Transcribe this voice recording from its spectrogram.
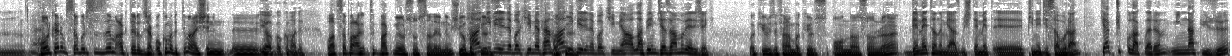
Hmm, evet. Korkarım sabırsızlığım aktarılacak. Okumadık değil mi Ayşe'nin? e, Yok okumadık. WhatsApp'a artık bakmıyorsunuz sanırım demiş. Yok bakıyoruz. Hangi birine bakayım efendim Bakıyoruz. hangi birine bakayım ya Allah benim cezamı verecek. Bakıyoruz efendim bakıyoruz. Ondan sonra Demet Hanım yazmış Demet e, Pineci savuran. Kepçük kulaklarım minnak yüzü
